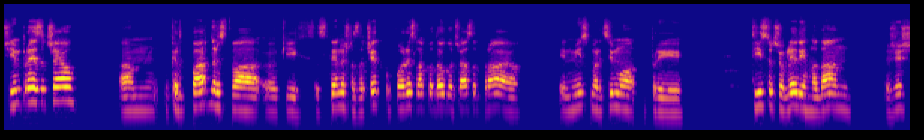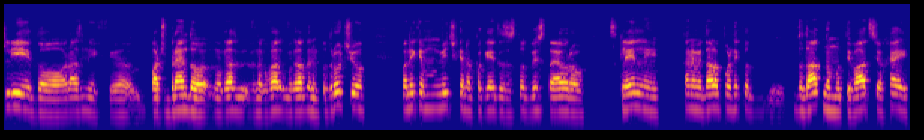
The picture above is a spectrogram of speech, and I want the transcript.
čim prej začel, um, ker partnerstva, eh, ki jih skleneš na začetku, pa res lahko dolgo časa trajajo. In mi smo recimo pri tisoč ogledih na dan, že šli do raznih eh, pač brendov v gradbenem področju, pa nekaj mičke na pakete za 100-200 evrov sklenili. kar nam je dalo neko dodatno motivacijo, hej,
